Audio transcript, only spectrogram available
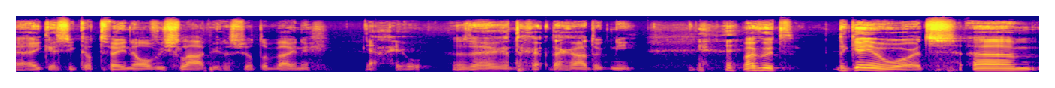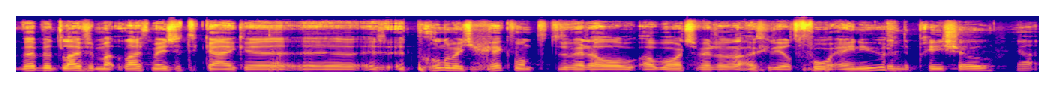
Ja, ik, ik had 2,5 uur slaapje, dat is veel te weinig. ja, joh. Dus dat, dat, gaat- dat gaat ook niet. maar goed, de Game Awards. Ehm, we hebben het live, live mee zitten kijken. Eh, het- het begon een beetje gek, want er werden al awards werden er uitgedeeld voor 1 uur. In de pre-show, ja.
